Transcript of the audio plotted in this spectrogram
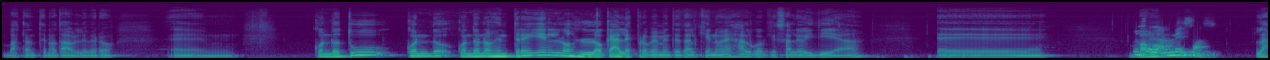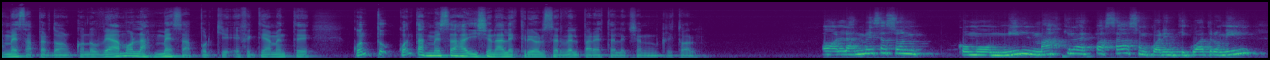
bastante notable, pero eh, cuando tú, cuando, cuando nos entreguen los locales propiamente tal, que no es algo que sale hoy día, eh, vamos, las mesas. Las mesas, perdón. Cuando veamos las mesas, porque efectivamente, ¿cuánto, ¿cuántas mesas adicionales creó el CERVEL para esta elección, Cristóbal? No, las mesas son como mil más que la vez pasada, son 44 mil.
